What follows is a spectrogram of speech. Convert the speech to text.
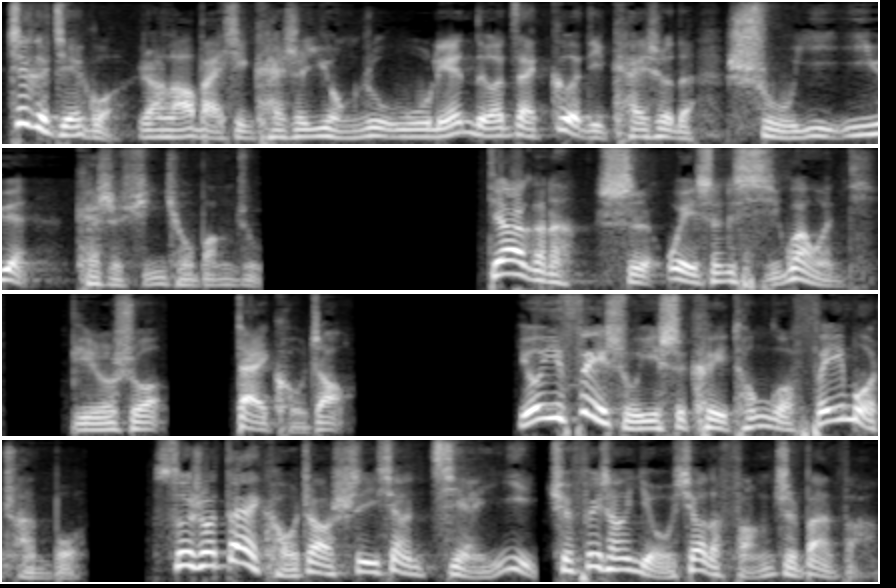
这个结果让老百姓开始涌入伍连德在各地开设的鼠疫医院，开始寻求帮助。第二个呢是卫生习惯问题，比如说戴口罩。由于肺鼠疫是可以通过飞沫传播，所以说戴口罩是一项简易却非常有效的防治办法。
